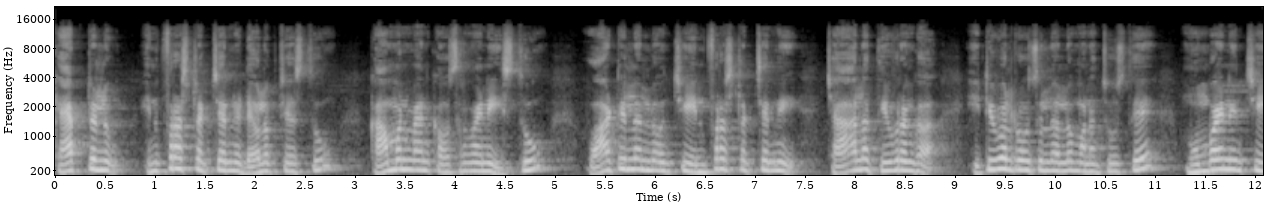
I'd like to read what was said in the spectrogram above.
క్యాపిటల్ ఇన్ఫ్రాస్ట్రక్చర్ని డెవలప్ చేస్తూ కామన్ మ్యాన్కి అవసరమైన ఇస్తూ వాటిలలోంచి ఇన్ఫ్రాస్ట్రక్చర్ని చాలా తీవ్రంగా ఇటీవల రోజులలో మనం చూస్తే ముంబై నుంచి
